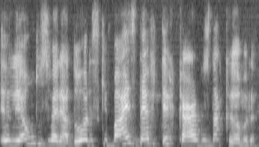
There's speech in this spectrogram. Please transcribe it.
ele é um dos vereadores que mais deve ter cargos na Câmara.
